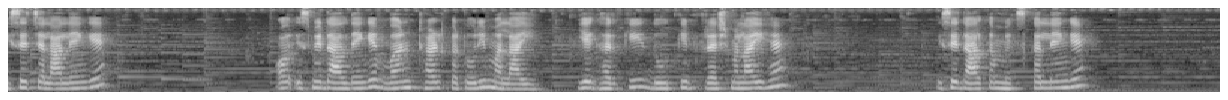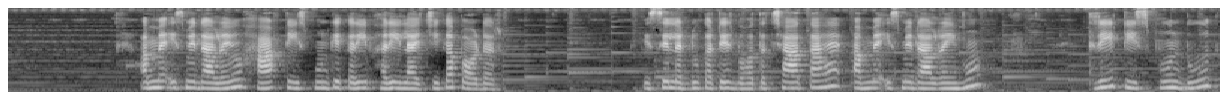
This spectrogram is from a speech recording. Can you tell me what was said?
इसे चला लेंगे और इसमें डाल देंगे वन थर्ड कटोरी मलाई। ये घर की दूध की फ्रेश मलाई है। इसे डालकर मिक्स कर लेंगे। अब मैं इसमें डाल रही हूँ हाफ़ टी स्पून के करीब हरी इलायची का पाउडर। इससे लड्डू का टेस्ट बहुत अच्छा आता है। अब मैं इसमें डाल रही हूँ थ्री टीस्पून दूध,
